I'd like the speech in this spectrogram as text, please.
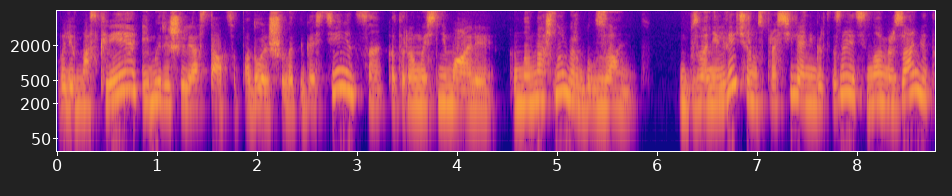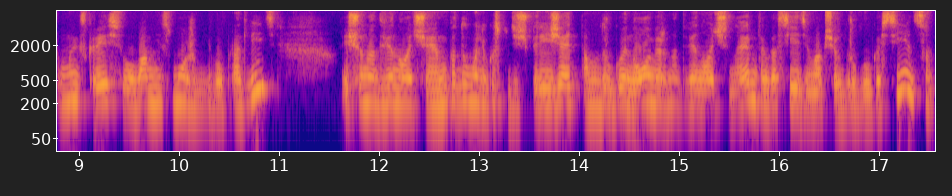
были в Москве, и мы решили остаться подольше в этой гостинице, которую мы снимали, но наш номер был занят. Мы позвонили вечером, спросили, они говорят, вы знаете, номер занят, мы, скорее всего, вам не сможем его продлить еще на две ночи. Мы подумали, господи, еще переезжать там в другой номер на две ночи, наверное, тогда съедем вообще в другую гостиницу.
